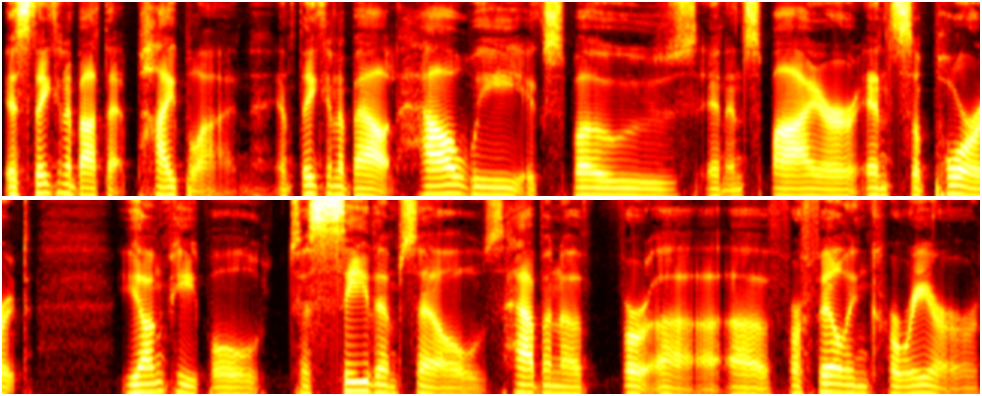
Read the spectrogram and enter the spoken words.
is thinking about that pipeline and thinking about how we expose and inspire and support young people to see themselves having a, for, uh, a fulfilling career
